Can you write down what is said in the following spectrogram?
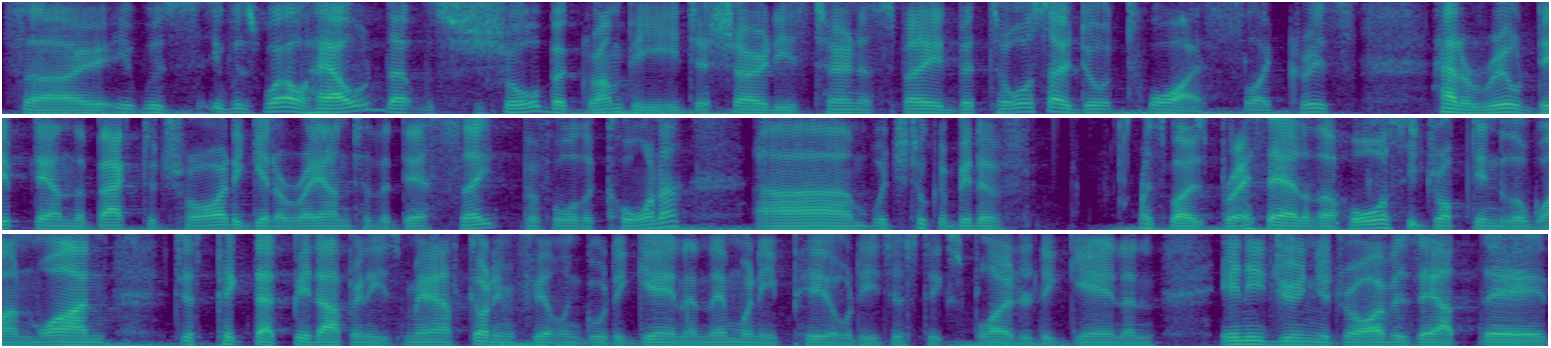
So it was it was well held, that was for sure. But Grumpy he just showed his turn of speed, but to also do it twice, like Chris had a real dip down the back to try to get around to the death seat before the corner, um, which took a bit of I suppose, breath out of the horse. He dropped into the 1 1, just picked that bit up in his mouth, got him feeling good again. And then when he peeled, he just exploded again. And any junior drivers out there,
